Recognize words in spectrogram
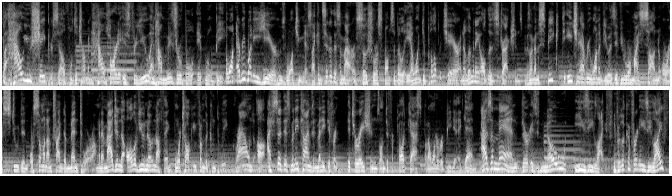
But how you shape yourself will determine how hard it is for you and how miserable it will be. I want everybody here who's watching this, I consider this a matter of social responsibility. I want you to pull up a chair and eliminate all the distractions because I'm going to speak to each and every one of you as if you were my son or a student or someone I'm trying to mentor. I'm going to imagine that all of you know nothing. And we're talking from the complete ground up. I've said this many times in many different iterations on different podcasts, but I want to repeat it again. As a man, there is no easy life. If you're looking for an easy life,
